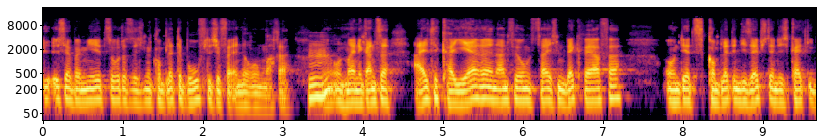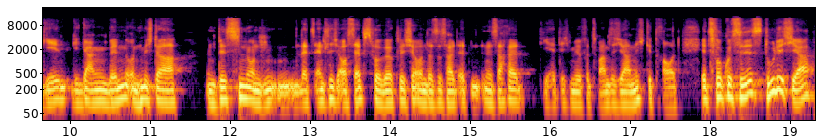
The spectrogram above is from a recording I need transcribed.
ist ja bei mir jetzt so, dass ich eine komplette berufliche Veränderung mache mhm. und meine ganze alte Karriere in Anführungszeichen wegwerfe und jetzt komplett in die Selbstständigkeit gegangen bin und mich da ein bisschen und letztendlich auch selbst verwirkliche. Und das ist halt eine Sache, die hätte ich mir vor 20 Jahren nicht getraut. Jetzt fokussierst du dich ja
